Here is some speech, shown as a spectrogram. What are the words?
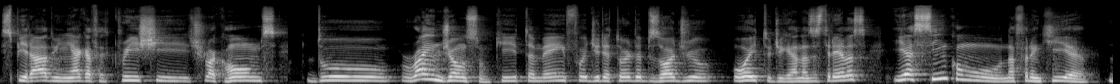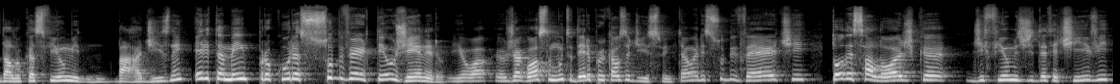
inspirado em Agatha Christie, Sherlock Holmes, do Ryan Johnson, que também foi diretor do episódio 8 de Guerra nas Estrelas. E assim como na franquia da Lucasfilm barra Disney, ele também procura subverter o gênero. E eu, eu já gosto muito dele por causa disso. Então ele subverte toda essa lógica de filmes de detetive.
